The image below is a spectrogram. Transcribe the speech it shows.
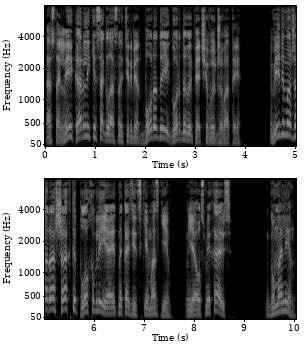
Остальные карлики согласно теребят бороды и гордо выпячивают животы. Видимо, жара шахты плохо влияет на казидские мозги. Я усмехаюсь. Гумалин,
